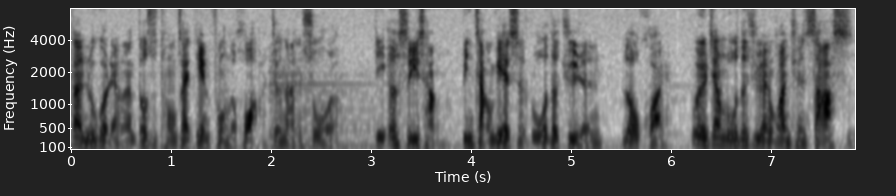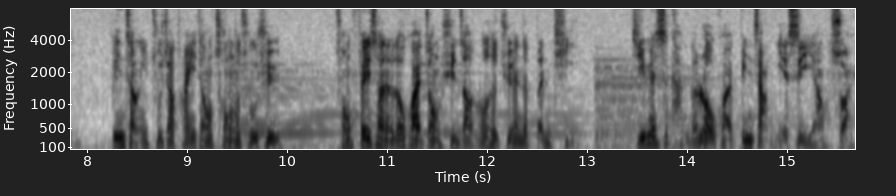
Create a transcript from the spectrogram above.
但如果两人都是同在巅峰的话，就难说了。第二十一场，兵长 VS 罗德巨人肉块。为了将罗德巨人完全杀死，兵长与主角团一同冲了出去，从飞窜的肉块中寻找罗德巨人的本体。即便是砍个肉块，兵长也是一样帅。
